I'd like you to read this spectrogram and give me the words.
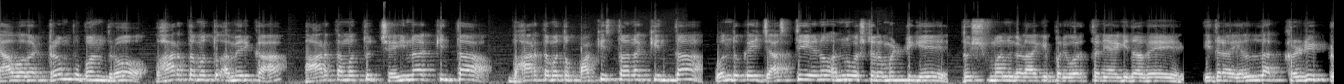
ಯಾವಾಗ ಟ್ರಂಪ್ ಬಂದ್ರೋ, ಭಾರತ ಮತ್ತು ಅಮೆರಿಕ, ಭಾರತ ಮತ್ತು ಚೈನಾಕ್ಕಿಂತ, ಭಾರತ ಮತ್ತು ಪಾಕಿಸ್ತಾನಕ್ಕಿಂತ ಒಂದು ಕೈ ಜಾಸ್ತಿ ಏನೋ ಅನ್ನುವಷ್ಟರ ಮಟ್ಟಿಗೆ ದುಶ್ಮನ್ಗಳಾಗಿ ಪರಿವರ್ತನೆಯಾಗಿದ್ದಾವೆ. ಇದರ ಎಲ್ಲ ಕ್ರೆಡಿಟ್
